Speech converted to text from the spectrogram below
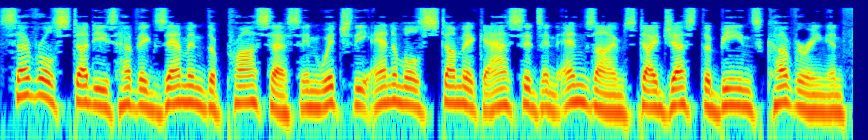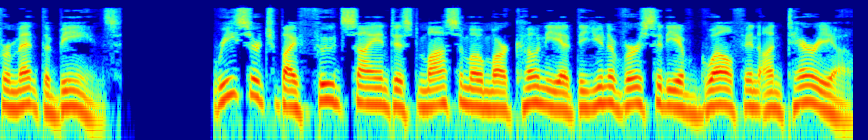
Several studies have examined the process in which the animal's stomach acids and enzymes digest the beans covering and ferment the beans. Research by food scientist Massimo Marcone at the University of Guelph in Ontario,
